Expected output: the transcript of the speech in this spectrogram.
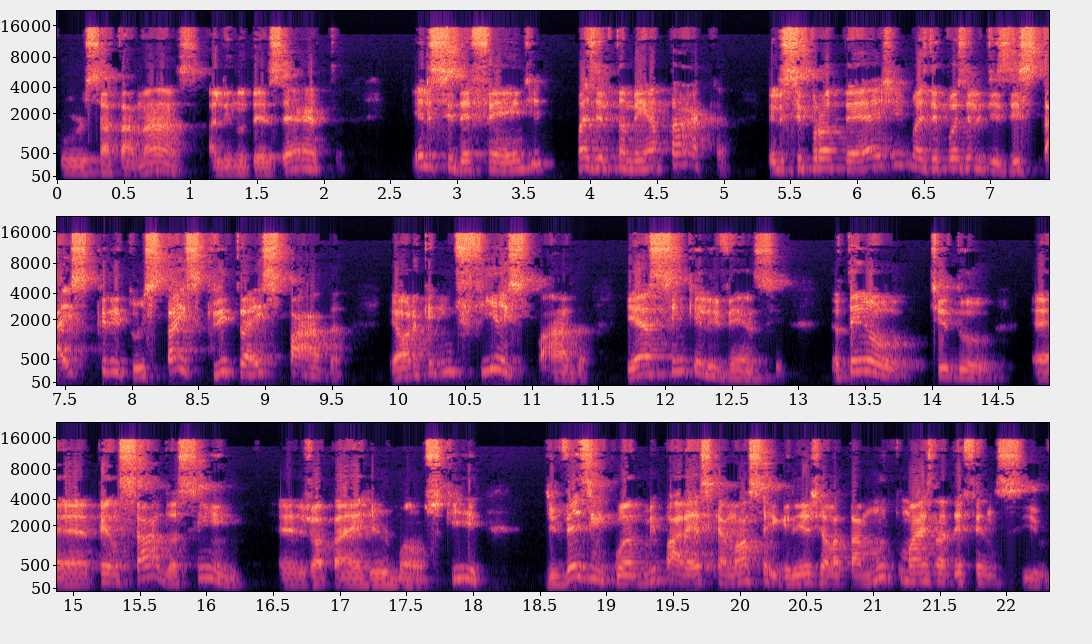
por Satanás ali no deserto, ele se defende, mas ele também ataca. Ele se protege, mas depois ele diz: está escrito. O está escrito é a espada. É a hora que ele enfia a espada. E é assim que ele vence. Eu tenho tido é, pensado assim, é, JR irmãos, que de vez em quando me parece que a nossa igreja ela está muito mais na defensiva,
